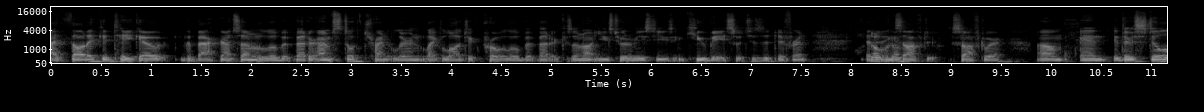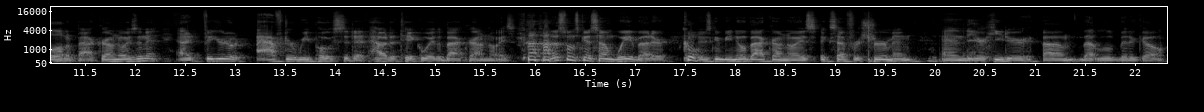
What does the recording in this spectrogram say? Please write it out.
I thought I could take out the background sound a little bit better. I'm still trying to learn like Logic Pro a little bit better because I'm not used to it. I'm used to using Cubase, which is a different editing Okay. software software. Um, and there's still a lot of background noise in it. And I figured out after we posted it how to take away the background noise. So this one's gonna sound way better. Cool. There's gonna be no background noise except for Sherman and your heater um, that little bit ago.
